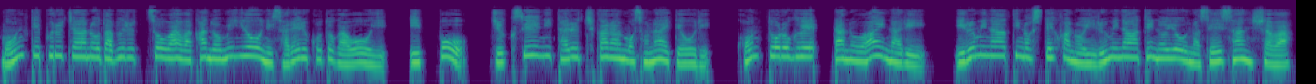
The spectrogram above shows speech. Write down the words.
モンテプルチャーノダブルッツォは若飲み用にされることが多い。一方、熟成に足る力も備えており、コントログエラのワイナリー、イルミナーティのステファのイルミナーティのような生産者は、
